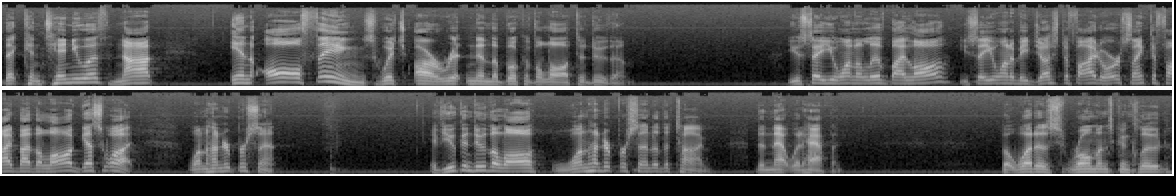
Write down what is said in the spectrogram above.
that continueth not in all things which are written in the book of the law to do them. You say you want to live by law? You say you want to be justified or sanctified by the law? Guess what? 100%. If you can do the law 100% of the time, then that would happen. But what does Romans conclude?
